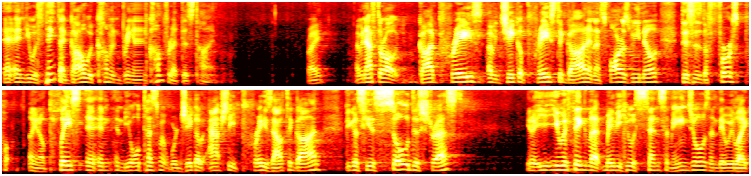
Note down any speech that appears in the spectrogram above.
and, and you would think that God would come and bring him comfort at this time, right? I mean, after all, God prays, I mean, Jacob prays to God, and as far as we know, this is the first you know, place in, in the Old Testament where Jacob actually prays out to God because he is so distressed. You know, you, you, would think that maybe he would send some angels and they would like,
